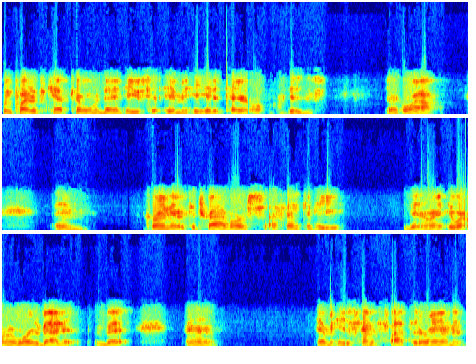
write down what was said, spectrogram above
we played with Koepka one day, and he was hit him. He hit it terrible. It just like wow. And granted, it was the Travelers, I think, and he didn't really he wasn't really worried about it. But uh, yeah, I mean, he just kind of slapped it around and,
